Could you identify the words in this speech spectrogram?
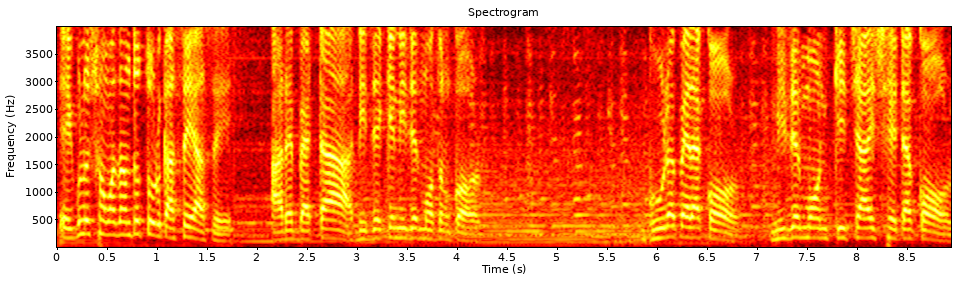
এগুলোর সমাধান তো তোর কাছেই আছে। আরে বেটা, নিজেকে নিজের মতন কর। ঘোরাফেরা কর। নিজের মন কি চায় সেটা কর।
